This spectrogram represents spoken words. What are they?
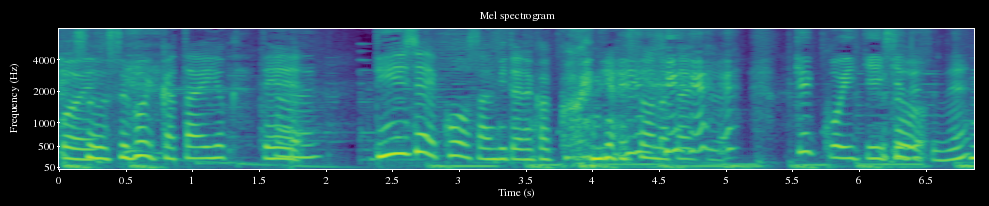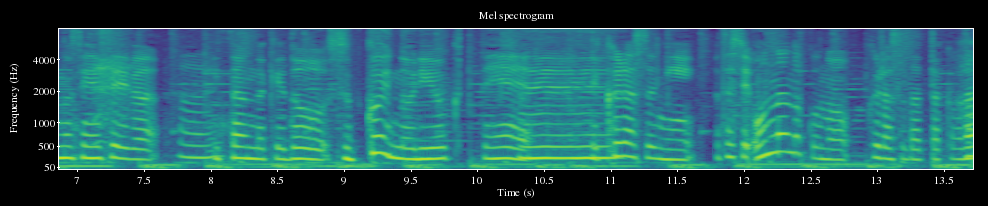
ぽい。そうすごいがたいよくて、はい。d j k o さんみたいな格好が似合いそうなタイプ 結構イケイケですね。の先生がはいいたんだけどすっごいノリよくて、でクラスに私女の子のクラスだったから、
